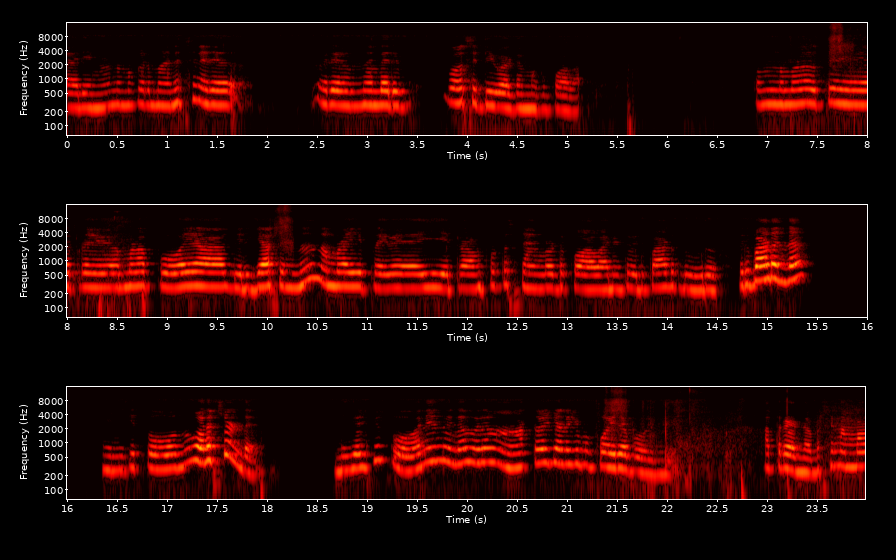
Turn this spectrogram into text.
കാര്യങ്ങളും നമുക്കൊരു മനസ്സിനൊരു ഒരു നല്ലൊരു പോസിറ്റീവായിട്ട് നമുക്ക് പോകാം. അപ്പം നമ്മൾ നമ്മളെ പോയ ഗിരിജാസിൽ നിന്ന് നമ്മളെ ഈ പ്രൈവേ ഈ ട്രാൻസ്പോർട്ട് സ്റ്റാൻഡിലോട്ട് പോകാനായിട്ട് ഒരുപാട് ദൂരം ഒരുപാടല്ല? എനിക്ക് തോന്നുന്നു കുറച്ചുണ്ട്. എന്ന് ചോദിച്ചു തോനെയൊന്നുമില്ല ഒരു ആട്ടോയ്ക്കാണെങ്കിൽ മുപ്പത് രൂപ പോയിന്റ് അത്രേ ഉണ്ട് പക്ഷെ നമ്മൾ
